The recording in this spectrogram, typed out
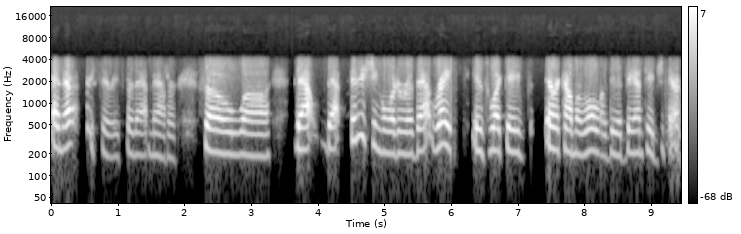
and every series for that matter. So uh, that that finishing order of that race is what gave Aric Almirola the advantage there.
